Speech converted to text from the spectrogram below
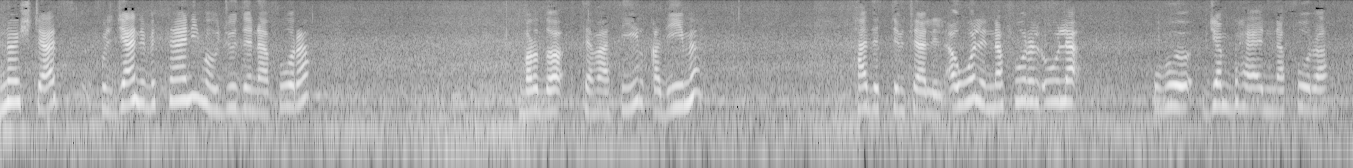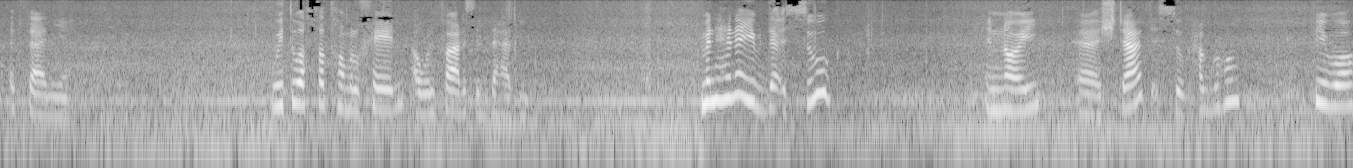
النويشتات في الجانب الثاني موجودة نافورة. برضه تماثيل قديمة. هذا التمثال الأول النافورة الأولى وجنبها النافورة الثانية. ويتوسطهم الخيل أو الفارس الذهبي. من هنا يبدأ السوق. النوي شتات السوق حقهم. فيه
